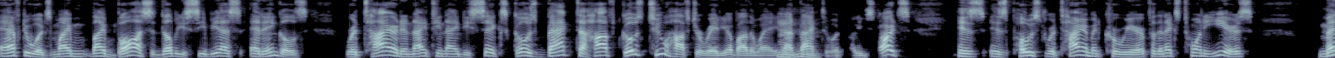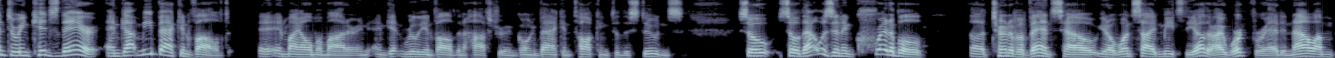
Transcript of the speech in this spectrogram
afterwards. My my boss at WCBS, Ed Ingles retired in 1996, goes back to Hof, goes to Hofstra Radio, by the way, not mm-hmm. back to it, but he starts his his post retirement career for the next 20 years, mentoring kids there, and got me back involved in my alma mater and, and getting really involved in Hofstra and going back and talking to the students. So so that was an incredible uh, turn of events. How you know one side meets the other. I worked for Ed, and now I'm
